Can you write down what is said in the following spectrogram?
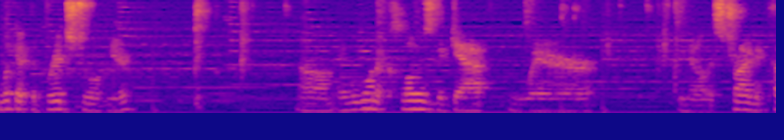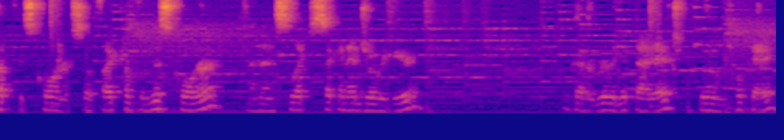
look at the bridge tool here. Um, and we want to close the gap where you know it's trying to cut this corner. So if I come from this corner and then select second edge over here, Got to really hit that edge. Boom. Okay.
